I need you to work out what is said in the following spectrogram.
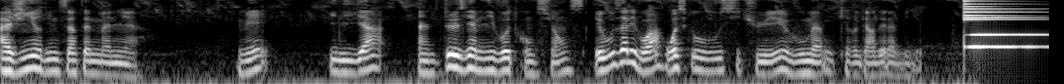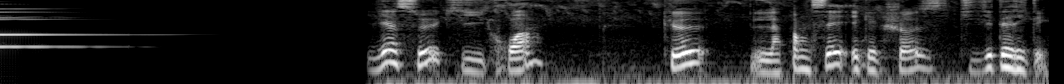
agir d'une certaine manière. Mais il y a un deuxième niveau de conscience et vous allez voir où est-ce que vous vous situez vous-même qui regardez la vidéo. Il y a ceux qui croient que la pensée est quelque chose qui est hérité,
